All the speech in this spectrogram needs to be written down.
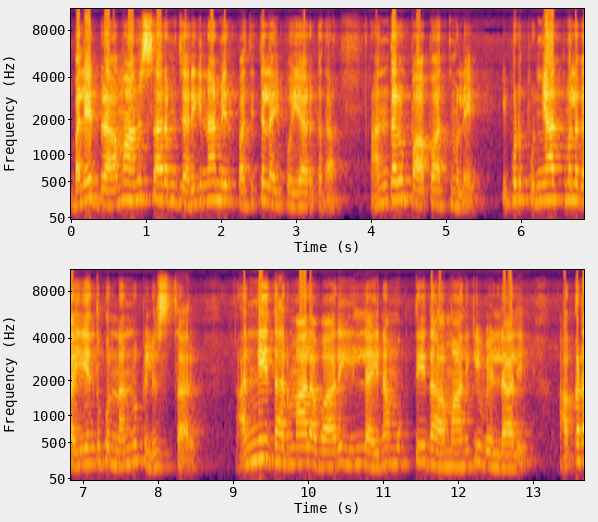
భలే డ్రామా అనుసారం జరిగినా మీరు పతితులైపోయారు కదా. అందరూ పాపాత్ములే. ఇప్పుడు పుణ్యాత్ములుగా అయ్యేందుకు నన్ను పిలుస్తారు. అన్ని ధర్మాల వారి ఇల్లైన ముక్తిధామానికి వెళ్ళాలి. అక్కడ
